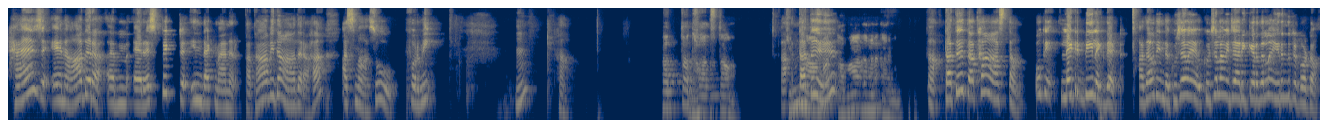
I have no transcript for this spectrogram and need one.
has an adara um, a respect in that manner. Tathavida asma asmasu for me. Hmm? Ha tattadhastam. Tat तत् तथा आस्ताम् okay let it be like அதாவது இந்த குஜ குஜலம் விசாரிக்கிறதெல்லாம் இருந்துட்டு போட்டோம்.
